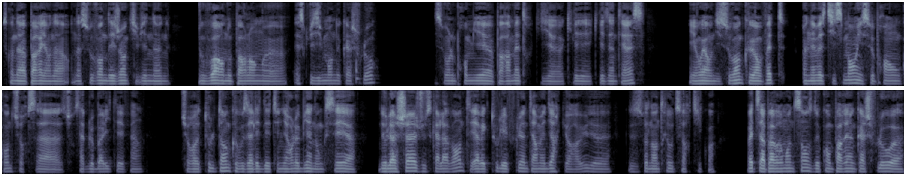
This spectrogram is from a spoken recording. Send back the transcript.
parce qu'on a pareil, on a, on a souvent des gens qui viennent euh, nous voir en nous parlant euh, exclusivement de cash flow. C'est souvent le premier euh, paramètre qui, euh, qui, les, qui les intéresse. Et ouais, on dit souvent que en fait, un investissement, il se prend en compte sur sa, sur sa globalité, enfin, sur euh, tout le temps que vous allez détenir le bien. Donc c'est de l'achat jusqu'à la vente et avec tous les flux intermédiaires qu'il y aura eu, que ce soit d'entrée ou de sortie, quoi. En fait, ça n'a pas vraiment de sens de comparer un cash flow euh,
